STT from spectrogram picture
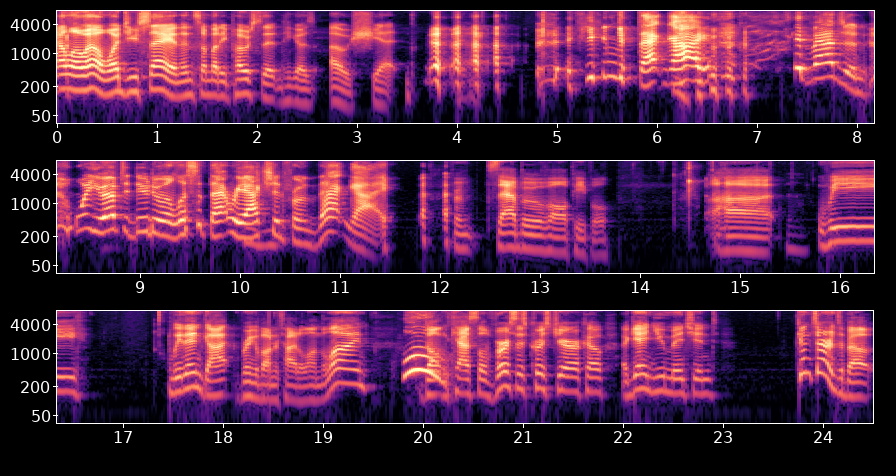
LOL, what'd you say? And then somebody posted it and he goes, oh shit. if you can get that guy, imagine what you have to do to elicit that reaction from that guy. from Sabu of all people. Uh, we we then got Ring of Honor title on the line. Woo! Dalton Castle versus Chris Jericho. Again, you mentioned concerns about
